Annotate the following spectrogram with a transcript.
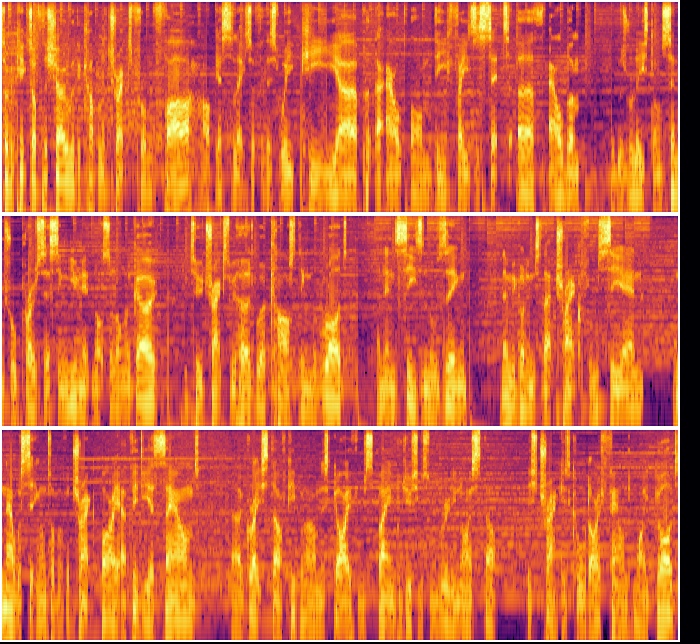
So we kicked off the show with a couple of tracks from Far, our guest selector for this week. He uh, put that out on the Phases Set to Earth album that was released on Central Processing Unit not so long ago. The two tracks we heard were Casting the Rod and then Seasonal Zing. Then we got into that track from CN, and now we're sitting on top of a track by Avidia Sound. Uh, great stuff. Keep an eye on this guy from Spain producing some really nice stuff. This track is called I Found My God.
